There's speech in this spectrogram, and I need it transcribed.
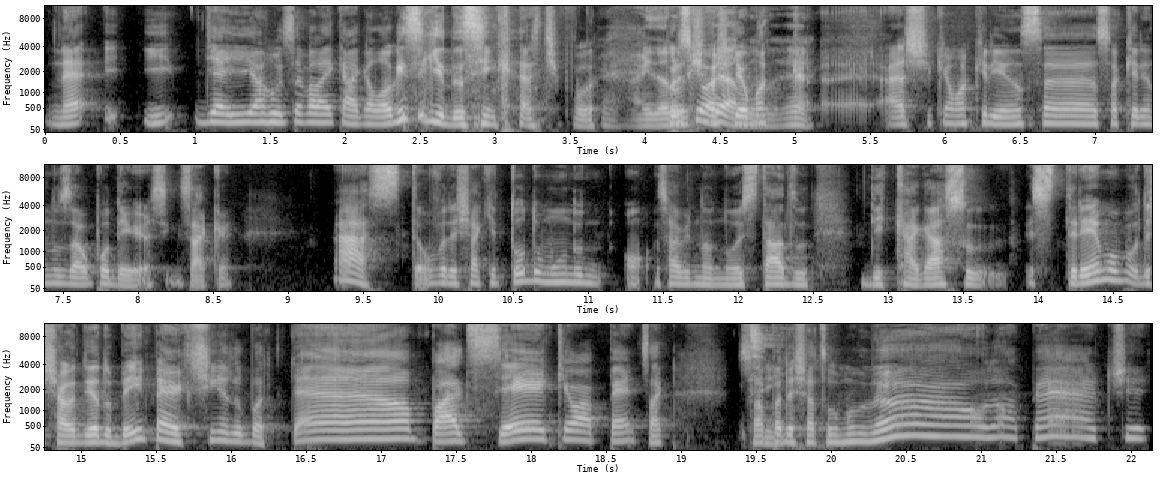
né? E, e, aí a Rússia vai lá e caga logo em seguida, assim, cara. Tipo, É, ainda por não isso que eu acho que é uma. né? Acho que é uma criança só querendo usar o poder, assim, saca? Ah, então vou deixar aqui todo mundo, sabe, no, no estado de cagaço extremo, vou deixar o dedo bem pertinho do botão, pode ser que eu aperte, saca? Só Sim. pra deixar todo mundo, não, não aperte.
